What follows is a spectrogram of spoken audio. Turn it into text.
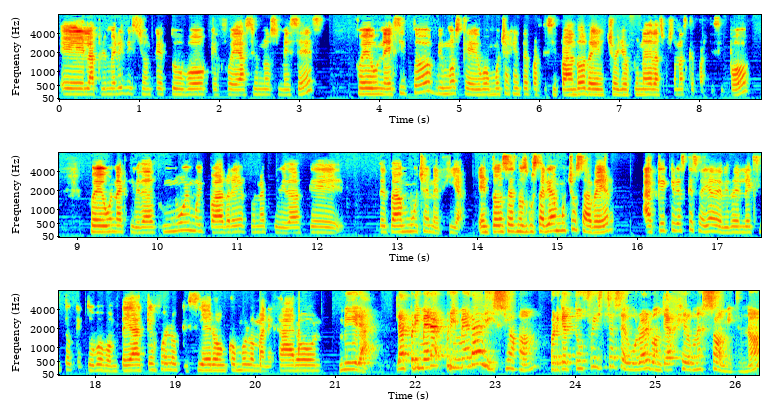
Eh, la primera edición que tuvo, que fue hace unos meses, fue un éxito. Vimos que hubo mucha gente participando. De hecho, yo fui una de las personas que participó. Fue una actividad muy, muy padre. Fue una actividad que te da mucha energía. Entonces, nos gustaría mucho saber a qué crees que se haya debido el éxito que tuvo Bontea, qué fue lo que hicieron, cómo lo manejaron. Mira, la primera, primera edición, porque tú fuiste seguro al Bontea Illness Summit, ¿no?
